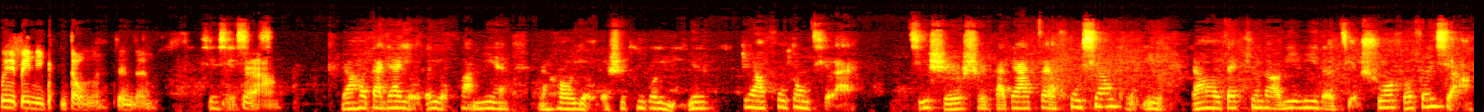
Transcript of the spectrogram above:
我也被你感动了，真的，谢谢。对啊，然后大家有的有画面，然后有的是通过语音，这样互动起来，其实是大家在互相鼓励，然后再听到丽丽的解说和分享，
